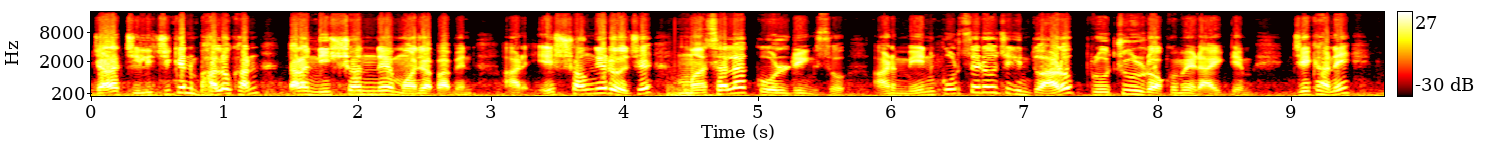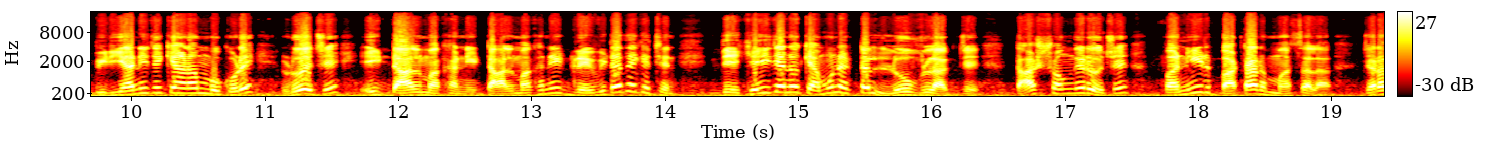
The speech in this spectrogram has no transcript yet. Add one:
যারা চিলি চিকেন ভালো খান, তারা নিঃসন্দেহে মজা পাবেন। আর এর সঙ্গে রয়েছে মশালা কোল্ড ড্রিঙ্কসও। আর মেন কোর্সে রয়েছে কিন্তু আরও প্রচুর রকমের আইটেম যেখানে বিরিয়ানি থেকে আরম্ভ করে রয়েছে এই ডাল মাখানি ডাল মাখানির গ্রেভিটা দেখেছেন? দেখেই যেন কেমন একটা লোভ লাগছে। তার সঙ্গে রয়েছে পনির বাটার মশলা। যারা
